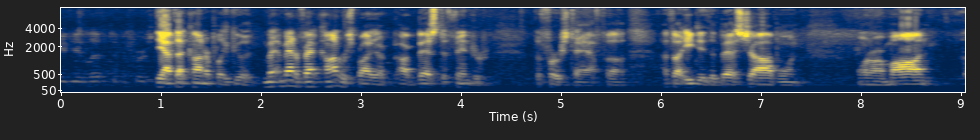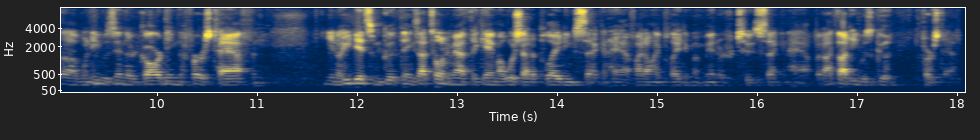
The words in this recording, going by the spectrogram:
Conner give you a lift in the first? Yeah, I thought Conner played good. Ma- Matter of fact, Conner was probably our, our best defender the first half. Uh, I thought he did the best job on, on Armand, uh, when he was in there guarding him the first half. And, you know, he did some good things. I told him after the game, I wish I'd have played him second half. I'd only played him a minute or two second half, but I thought he was good first half.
